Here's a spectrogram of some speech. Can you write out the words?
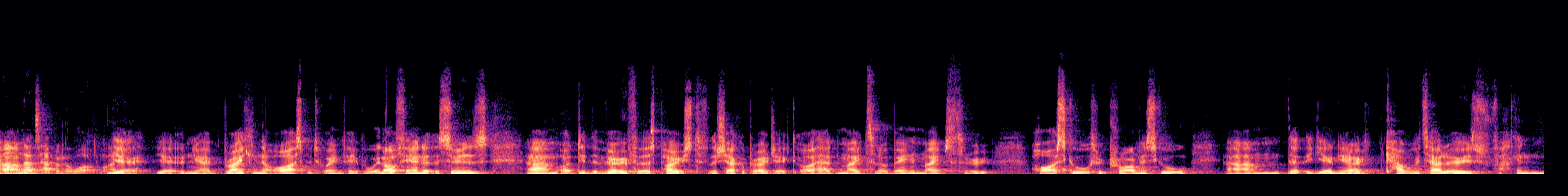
oh, Um, and that's happened a lot. Like, yeah, yeah, and you know, breaking the ice between people. And I found it as soon as um, I did the very first post for the Shaka project. I had mates that I've been mates through high school, through primary school. Um, that again, you know, covered with tattoos, fucking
